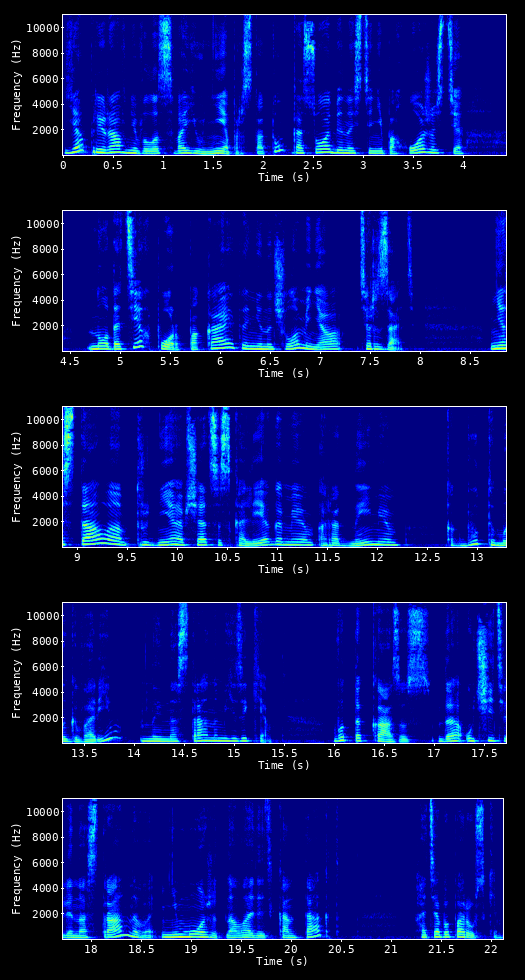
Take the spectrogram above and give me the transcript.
Я приравнивала свою непростоту к особенности, непохожести, но до тех пор, пока это не начало меня терзать. Мне стало труднее общаться с коллегами, родными, как будто мы говорим на иностранном языке. Вот так казус, да, учитель иностранного не может наладить контакт хотя бы по-русски.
